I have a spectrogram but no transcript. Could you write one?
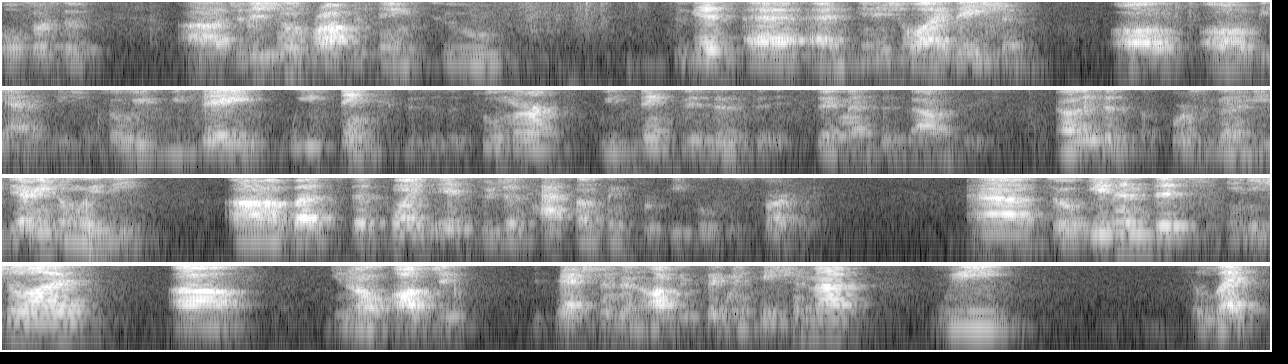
all sorts of uh, traditional processing to to get a, an initialization of, of the annotation. So we, we say we think this is a tumor, we think this is the, its segmented boundaries. Now this is of course going to be very noisy, uh, but the point is to just have something for people to start with. Uh, so given this initialized, uh, you know, object detection and object segmentation map, we select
